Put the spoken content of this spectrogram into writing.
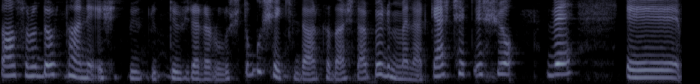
Daha sonra dört tane eşit büyüklükte hücreler oluştu. Bu şekilde arkadaşlar bölünmeler gerçekleşiyor ve e,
